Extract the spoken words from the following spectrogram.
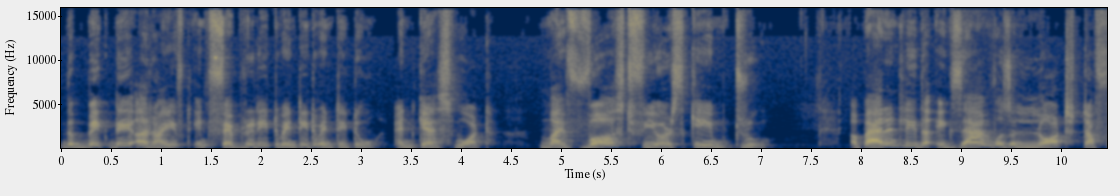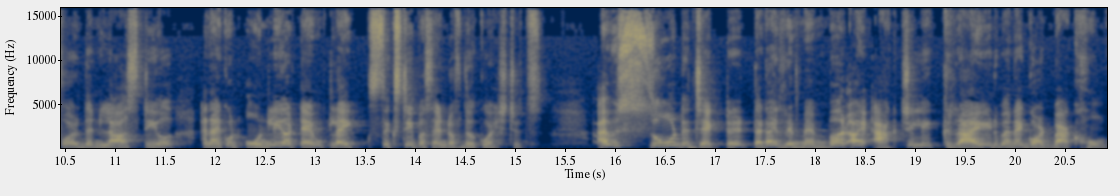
the big day arrived in February 2022 and guess what? My worst fears came true. Apparently the exam was a lot tougher than last year and I could only attempt like 60% of the questions. I was so dejected that I remember I actually cried when I got back home.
